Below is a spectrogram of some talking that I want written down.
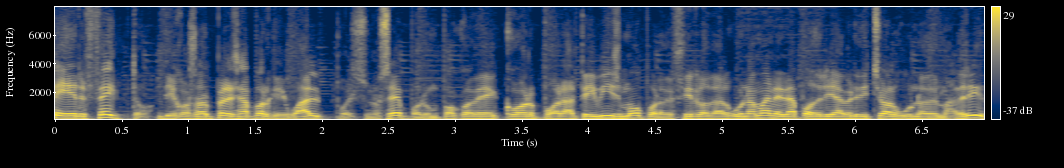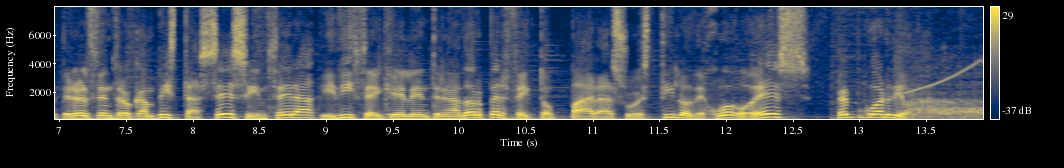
perfecto. Digo sorpresa porque igual, pues no sé, por un poco de corporativismo, por decirlo de alguna manera, podría haber dicho alguno del Madrid. Pero el centrocampista se sincera y dice que el entrenador perfecto para su estilo de juego es Pep Guardiola.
